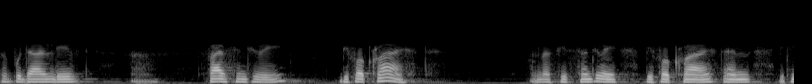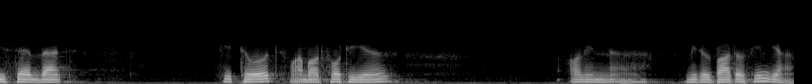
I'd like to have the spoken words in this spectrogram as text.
the Buddha lived uh, five centuries before Christ, on the fifth century before Christ, and it is said that he taught for about 40 years, all in uh, middle part of India.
